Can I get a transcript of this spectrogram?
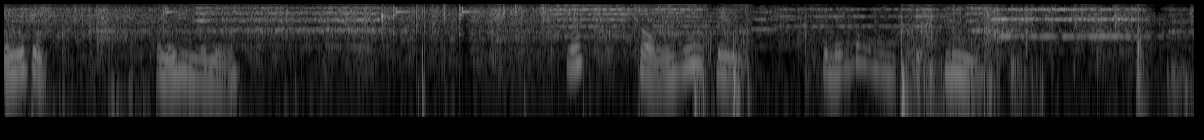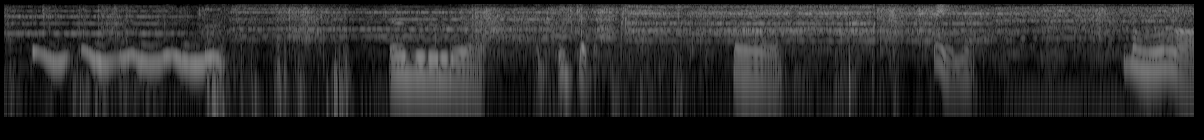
ยังไม่จบ แล้วยิงกันเหรอนะสองลูกเลยฉะนั้นต้องมีเจ็ดลูกเออดูดูดูดูอีกจับเออเห็นอะรู้เหรอ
